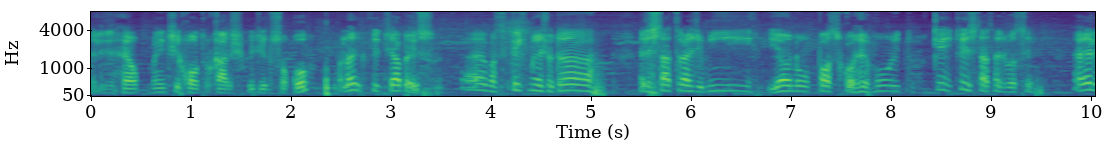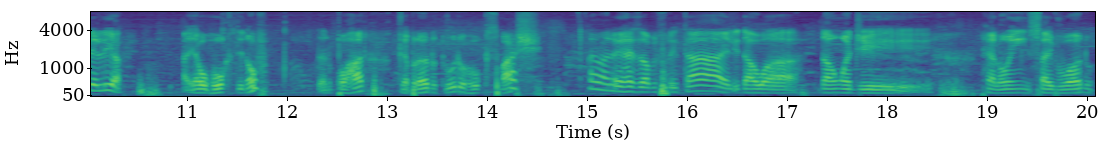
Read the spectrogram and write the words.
ele realmente encontra o cara te pedindo socorro. Fala, "Ei, que diabo é isso? É, você tem que me ajudar. Ele está atrás de mim e eu não posso correr muito. Quem, quem está atrás de você? É ele ali, ó. Aí é o Hulk de novo, dando porrada, quebrando tudo, o Hulk smash. Aí Aranha resolve enfrentar, ele dá uma, dá uma de Halloween sai voando.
